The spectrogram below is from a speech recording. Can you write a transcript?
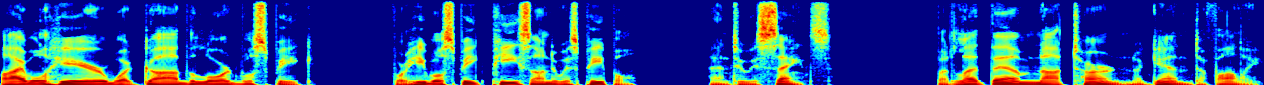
I will hear what God the Lord will speak, for he will speak peace unto his people and to his saints. But let them not turn again to folly.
